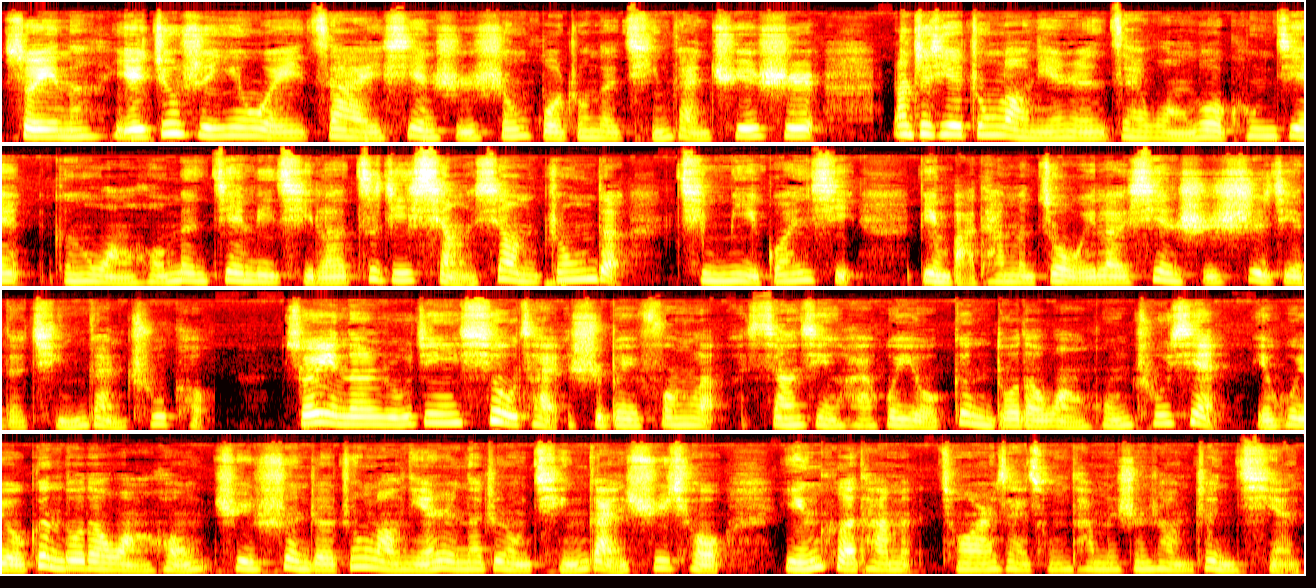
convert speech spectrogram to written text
所以呢，也就是因为在现实生活中的情感缺失，让这些中老年人在网络空间跟网红们建立起了自己想象中的亲密关系，并把他们作为了现实世界的情感出口。所以呢，如今秀才是被封了，相信还会有更多的网红出现，也会有更多的网红去顺着中老年人的这种情感需求迎合他们，从而再从他们身上挣钱。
